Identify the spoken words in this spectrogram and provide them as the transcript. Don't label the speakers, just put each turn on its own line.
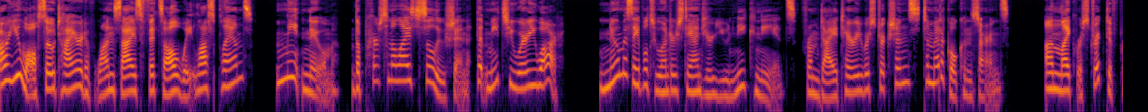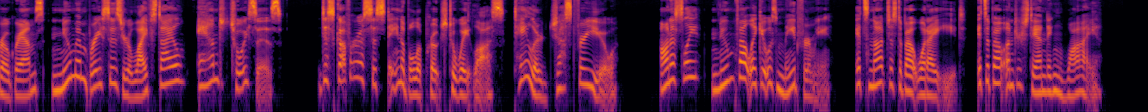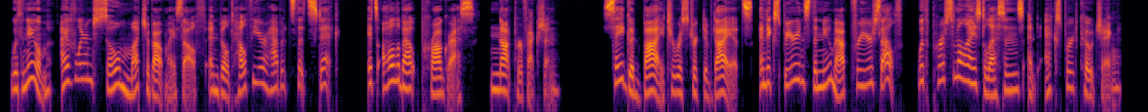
Are you also tired of one size fits all weight loss plans? Meet Noom, the personalized solution that meets you where you are. Noom is able to understand your unique needs, from dietary restrictions to medical concerns. Unlike restrictive programs, Noom embraces your lifestyle and choices. Discover a sustainable approach to weight loss, tailored just for you. Honestly, Noom felt like it was made for me. It's not just about what I eat, it's about understanding why. With Noom, I've learned so much about myself and built healthier habits that stick. It's all about progress, not perfection. Say goodbye to restrictive diets and experience the Noom app for yourself with personalized lessons and expert coaching.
